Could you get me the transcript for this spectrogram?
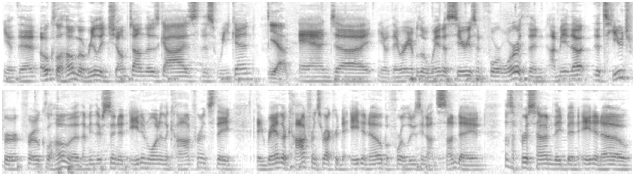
you know, the Oklahoma really jumped on those guys this weekend, Yeah, and uh, you know they were able to win a series in Fort Worth, and I mean that that's huge for for Oklahoma. I mean they're sitting at eight and one in the conference. They they ran their conference record to eight and zero before losing on Sunday, and that was the first time they'd been eight and zero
